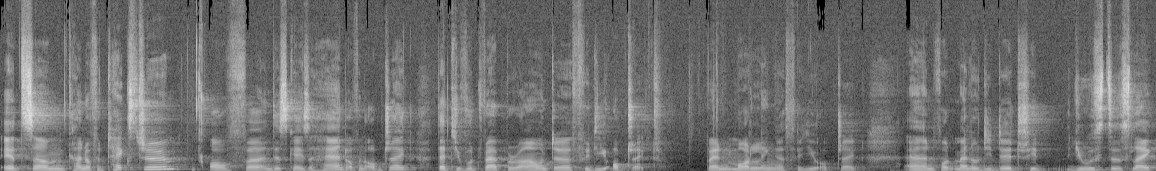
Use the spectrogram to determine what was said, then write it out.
It's um, kind of a texture of, uh, in this case, a hand of an object that you would wrap around a 3D object when modeling a 3D object. And what Mélodie did, she used this like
